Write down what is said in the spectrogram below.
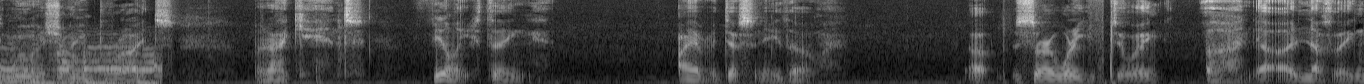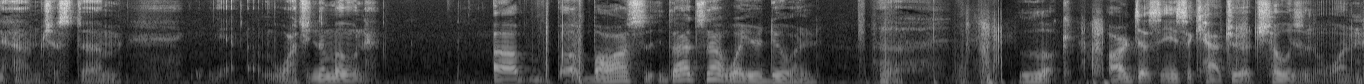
The moon is shining bright, but I can't feel anything. I have a destiny, though. Uh, sir, what are you doing? Uh, nothing. I'm just, um, watching the moon. Uh, boss, that's not what you're doing. Look, our destiny is to capture the chosen one,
